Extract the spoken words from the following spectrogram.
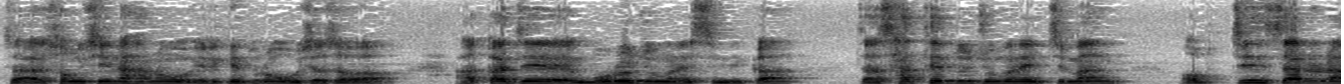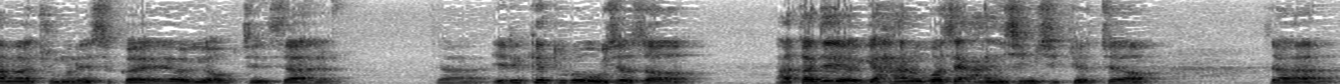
자, 성신 한우 이렇게 들어오셔서, 아까 이제 뭐를 주문했습니까? 자, 사태도 주문했지만, 업진살을 아마 주문했을 거예요. 여기 업진살. 자, 이렇게 들어오셔서, 아까 제 여기 한우 것에 안심시켰죠? 자,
